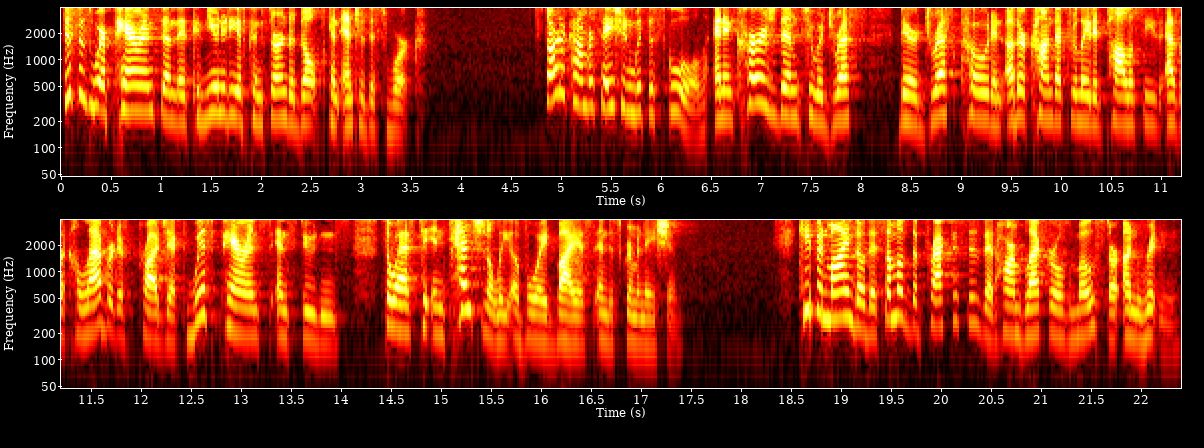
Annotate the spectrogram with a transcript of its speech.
This is where parents and the community of concerned adults can enter this work. Start a conversation with the school and encourage them to address their dress code and other conduct related policies as a collaborative project with parents and students so as to intentionally avoid bias and discrimination. Keep in mind, though, that some of the practices that harm black girls most are unwritten.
